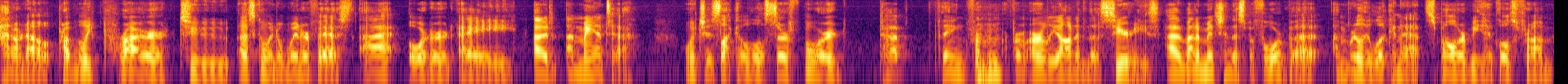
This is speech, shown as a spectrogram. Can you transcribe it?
I don't know. Probably prior to us going to Winterfest, I ordered a a, a manta, which is like a little surfboard type thing from mm-hmm. from early on in the series. I might have mentioned this before, but I'm really looking at smaller vehicles from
